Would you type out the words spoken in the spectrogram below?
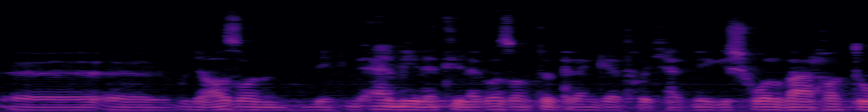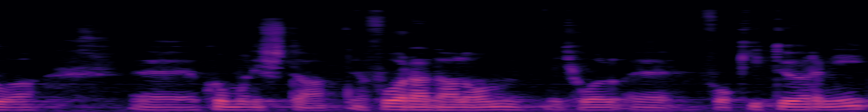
uh, ugye azon, még elméletileg azon töprengett, hogy hát mégis hol várható a kommunista forradalom, hogy hol fog kitörni,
